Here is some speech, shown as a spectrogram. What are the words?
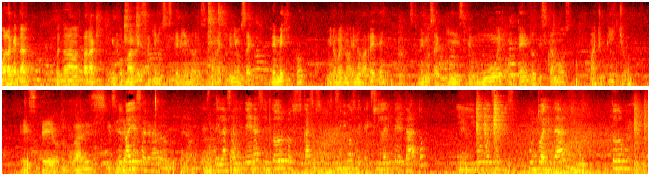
Hola, ¿qué tal? Pues nada más para informarles a quien nos esté viendo en estos momentos, vinimos de México, mi nombre es Noé Navarrete, estuvimos aquí este, muy contentos, visitamos Machu Picchu, este, otros lugares que se El Valle Sagrado, este, las salineras, en todos los casos recibimos excelente trato y muy buen servicio, puntualidad y todo muy bien.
